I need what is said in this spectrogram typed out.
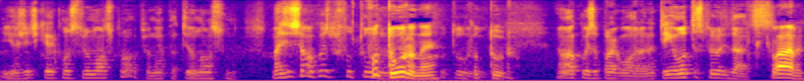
E a gente quer construir o nosso próprio, né? Para ter o nosso. Mas isso é uma coisa para o futuro. Futuro, né? Futuro. Futuro. É uma coisa para agora, né? Tem outras prioridades. Claro.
